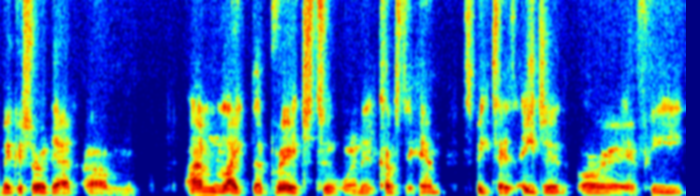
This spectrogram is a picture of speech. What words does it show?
making sure that um, I'm like the bridge to when it comes to him, speak to his agent, or if he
